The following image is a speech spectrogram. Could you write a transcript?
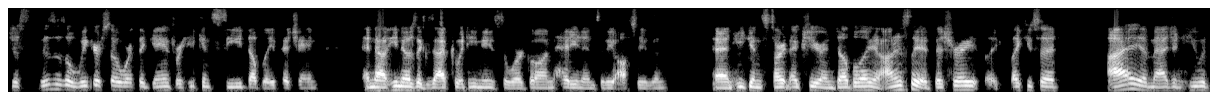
Just this is a week or so worth of games where he can see double A pitching, and now he knows exactly what he needs to work on heading into the off season and he can start next year in double A. And honestly, at this rate, like like you said, I imagine he would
